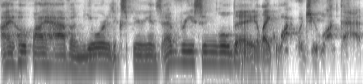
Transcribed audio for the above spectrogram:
i hope i have a Njord experience every single day. Like why would you want that?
